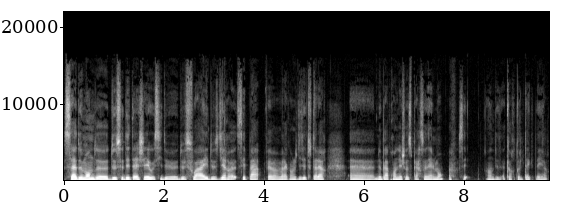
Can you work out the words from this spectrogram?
ça demande de, se détacher aussi de, soi et de se dire euh, c'est pas voilà quand je disais tout à l'heure euh, ne pas prendre les choses personnellement. C'est un des accords Toltec d'ailleurs.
